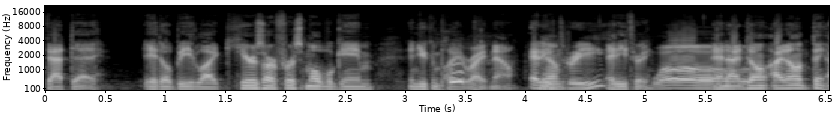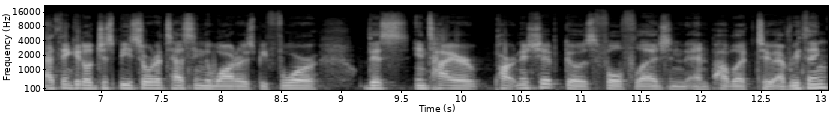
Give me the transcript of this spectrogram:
that day. It'll be like, here's our first mobile game, and you can play it right now. Eddie yeah. three. 83. Whoa. And I don't I don't think I think it'll just be sort of testing the waters before this entire partnership goes full fledged and, and public to everything.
